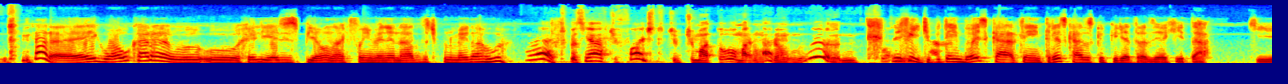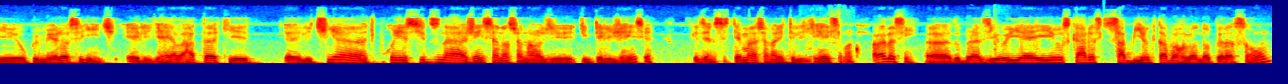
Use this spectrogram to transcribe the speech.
Cara, é igual o cara, o, o ex-espião lá que foi envenenado, tipo, no meio da rua. É, tipo assim, ah, te fode, te, te matou, mataram. Enfim, tipo, tem dois casos, tem três casos que eu queria trazer aqui, tá? Que o primeiro é o seguinte, ele relata que ele tinha, tipo, conhecidos na Agência Nacional de, de Inteligência, quer dizer, no Sistema Nacional de Inteligência, uma parada assim, ah, do Brasil, e aí os caras sabiam que tava rolando a operação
